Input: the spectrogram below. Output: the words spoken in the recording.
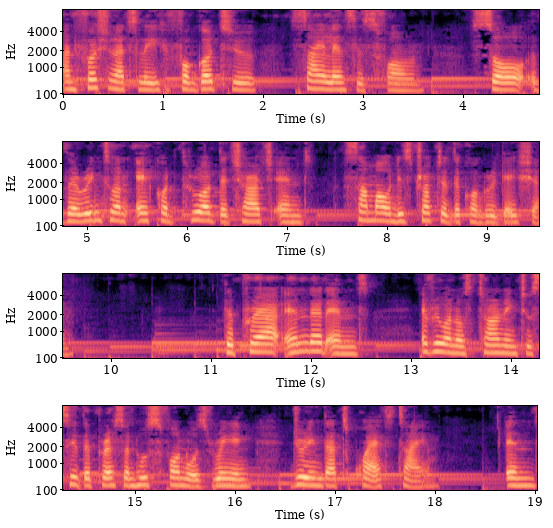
Unfortunately, he forgot to silence his phone, so the ringtone echoed throughout the church and somehow distracted the congregation. The prayer ended and Everyone was turning to see the person whose phone was ringing during that quiet time. And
